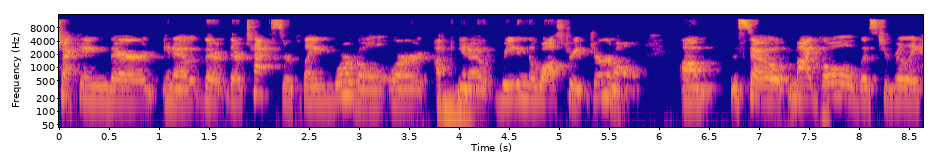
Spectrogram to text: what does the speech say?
checking their, you know, their their texts or playing Wordle or, mm-hmm. you know, reading the Wall Street Journal. Um, so my goal was to really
